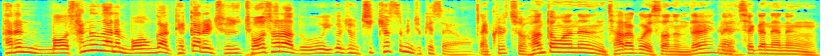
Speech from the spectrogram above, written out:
다른 뭐 상응하는 뭔가 대가를 주, 줘서라도 이걸 좀 지켰으면 좋겠어요. 네, 그렇죠. 한동안은 잘하고 있었는데 근데 네. 최근에는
